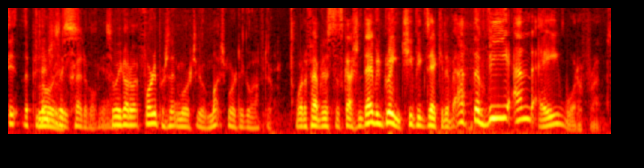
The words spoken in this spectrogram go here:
it, the potential is incredible. Yeah. So we got about forty percent more to go. Much more to go after. What a fabulous discussion. David Green, Chief Executive at the V&A Waterfront.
